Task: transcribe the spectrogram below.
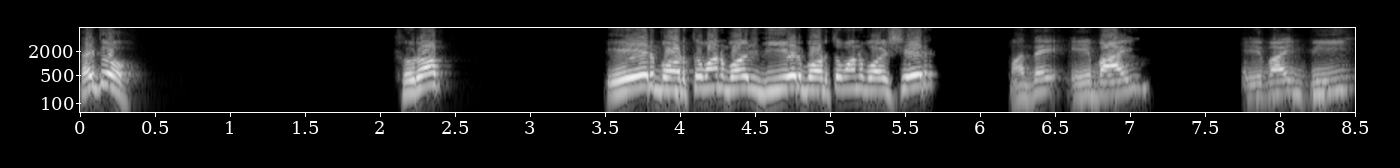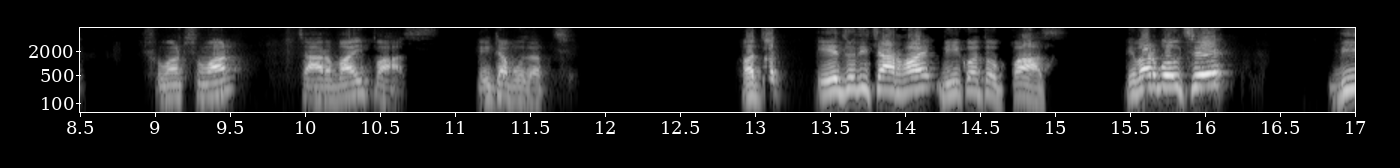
তাই তো? সৌরভ, এর বর্তমান বয়স, বি এর বর্তমান বয়সের মানে A by A by B সমান সমান চার বাই পাঁচ। এইটা বোঝাচ্ছে। অর্থাৎ এ যদি চার হয়, বি কত? পাঁচ। এবার বলছে, বি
